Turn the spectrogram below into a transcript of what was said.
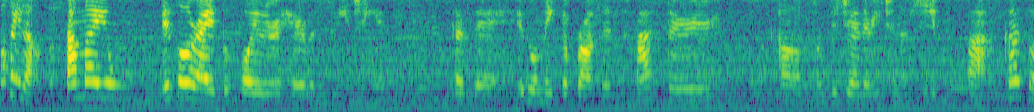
Okay lang. Tama yung, it's alright to foil your hair when bleaching it. Kasi, it will make the process faster, um, mag-generate siya ng heat pa. Kaso,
